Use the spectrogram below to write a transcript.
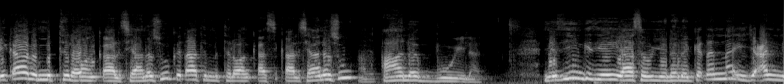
ዒቃብ የምትለዋን ቃል ሲያነሱ ቅጣት የምትለዋን ቃል ሲያነሱ አነቡ ይላል። የዚህን ጊዜ ያ ሰው እየደነገጠና ኢጅዓልኒ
